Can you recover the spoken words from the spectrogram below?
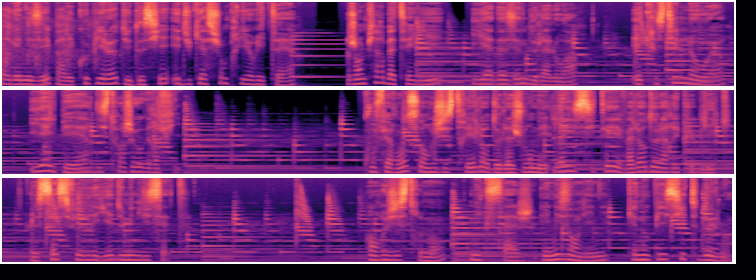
organisée par les copilotes du dossier éducation prioritaire, Jean-Pierre Bataillé, IA Dazen de la Loire, et Christine Lauer, IAIPR d'Histoire-Géographie. Conférence enregistrée lors de la journée Laïcité et valeurs de la République, le 16 février 2017. Enregistrement, mixage et mise en ligne, Canopy Site de Lyon.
